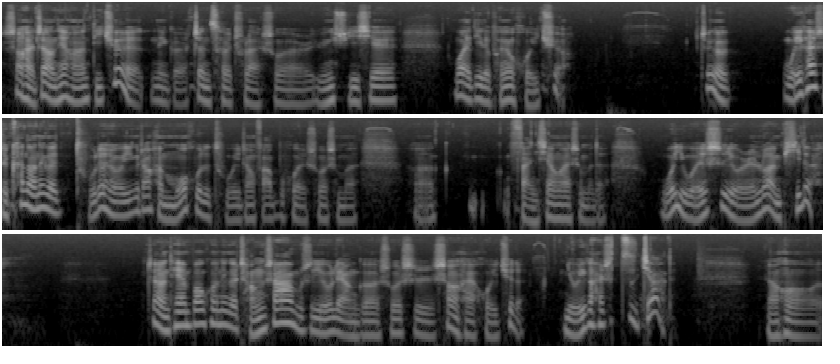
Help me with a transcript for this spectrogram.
上海这两天好像的确那个政策出来说允许一些外地的朋友回去啊。这个我一开始看到那个图的时候，一个张很模糊的图，一张发布会说什么呃返乡啊什么的，我以为是有人乱批的。这两天，包括那个长沙，不是有两个说是上海回去的，有一个还是自驾的，然后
